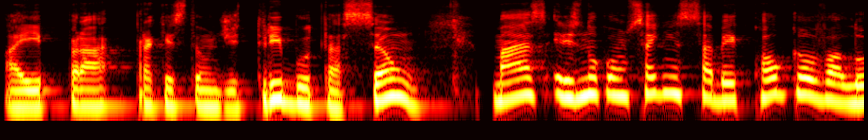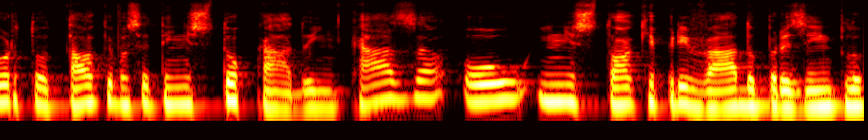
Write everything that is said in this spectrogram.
aí para a questão de tributação, mas eles não conseguem saber qual é o valor total que você tem estocado em casa ou em estoque privado, por exemplo,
